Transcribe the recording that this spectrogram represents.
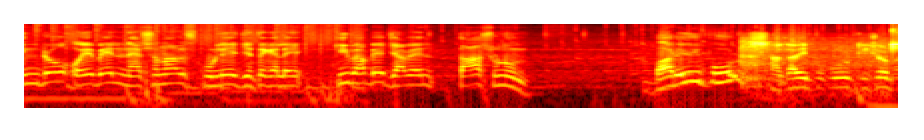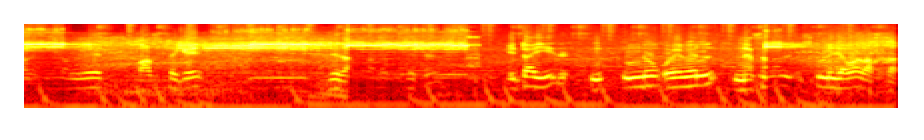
ইন্ডো ওয়েবেল ন্যাশনাল স্কুলে যেতে গেলে কীভাবে যাবেন তা শুনুন। বারুইপুর সাগারি পুকুর কিশোর সঙ্গের পাশ থেকে যে রাস্তাটা গেছে এটাই ইন্ডো ওয়েবেল ন্যাশনাল স্কুলে যাওয়ার রাস্তা।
